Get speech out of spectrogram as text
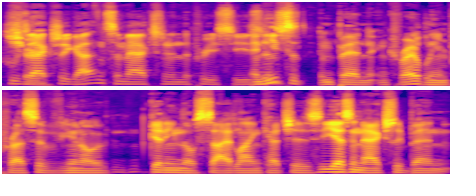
who's Sure. actually gotten some action in the preseason. And he's been incredibly impressive, you know, getting those sideline catches. He hasn't actually been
